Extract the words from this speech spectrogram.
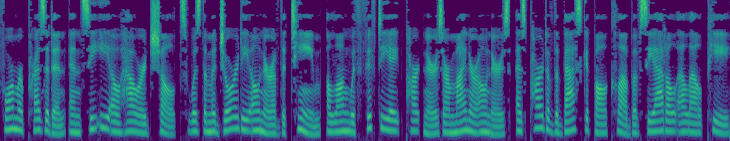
former president and CEO Howard Schultz was the majority owner of the team, along with 58 partners or minor owners, as part of the Basketball Club of Seattle LLP.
